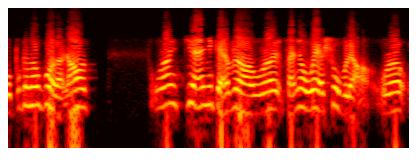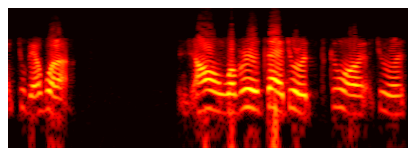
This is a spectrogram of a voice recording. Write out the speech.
我不跟他过了，然后我说既然你改不了，我说反正我也受不了，我说就别过了。然后我不是在就是跟我就是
